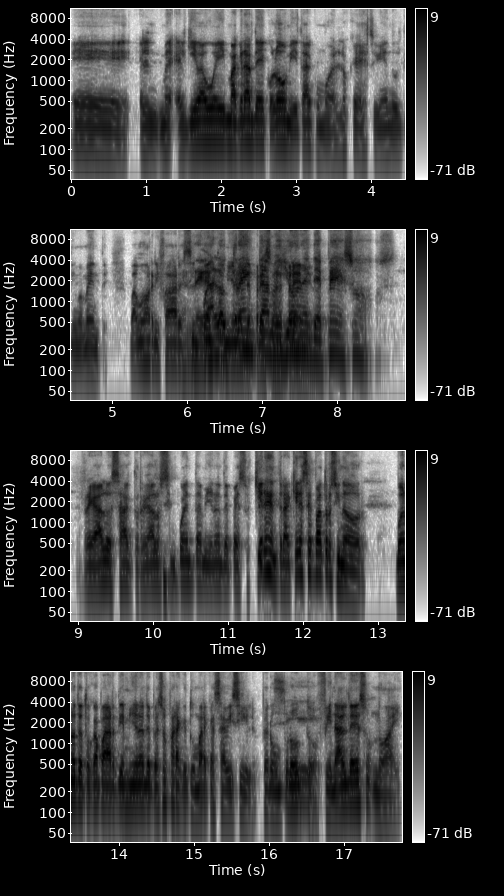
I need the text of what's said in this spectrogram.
eh, el, el, giveaway más grande de Colombia y tal, como es lo que estoy viendo últimamente. Vamos a rifar 50 millones de pesos. millones de pesos. Regalo, exacto, regalo 50 millones de pesos. ¿Quieres entrar? ¿Quieres ser patrocinador? Bueno, te toca pagar 10 millones de pesos para que tu marca sea visible, pero un producto final de eso no hay.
